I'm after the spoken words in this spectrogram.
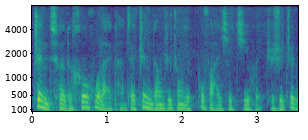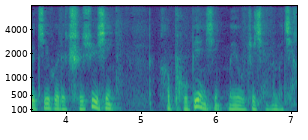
政策的呵护来看，在震荡之中也不乏一些机会，只是这个机会的持续性和普遍性没有之前那么强，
